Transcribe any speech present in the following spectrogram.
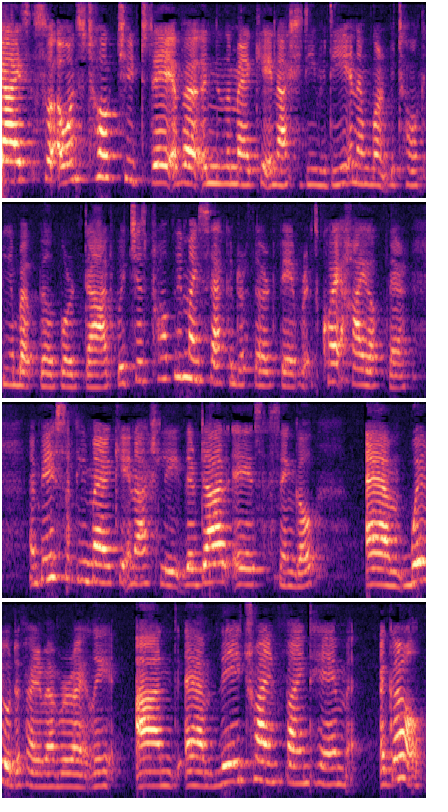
guys, so I want to talk to you today about another Mary Kate and Ashley DVD and I'm going to be talking about Billboard Dad, which is probably my second or third favourite. It's quite high up there. And basically Mary Kate and Ashley, their dad is single, um, widowed if I remember rightly, and um, they try and find him a girl,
